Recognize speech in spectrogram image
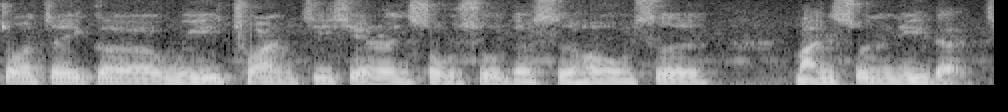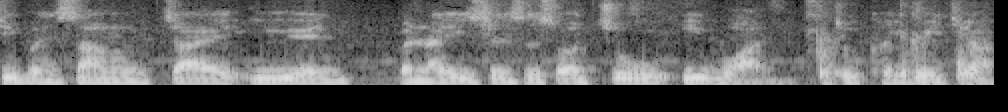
做这个微创机械人手术的时候是蛮顺利的，基本上在医院。本来医生是说住一晚就可以回家，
